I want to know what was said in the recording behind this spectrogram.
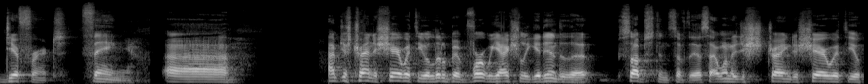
different thing. Uh, I'm just trying to share with you a little bit before we actually get into the substance of this. I want to just trying to share with you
